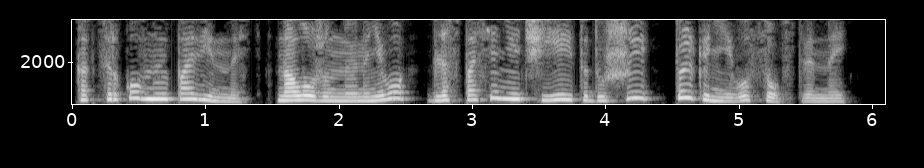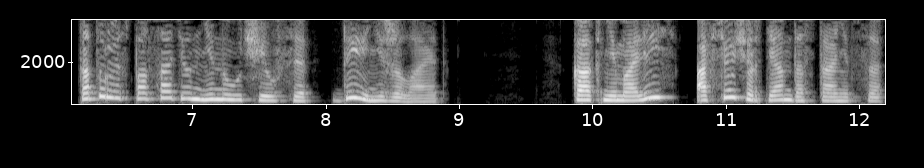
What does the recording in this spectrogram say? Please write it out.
как церковную повинность, наложенную на него для спасения чьей-то души, только не его собственной, которую спасать он не научился, да и не желает. Как ни молись, а все чертям достанется.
